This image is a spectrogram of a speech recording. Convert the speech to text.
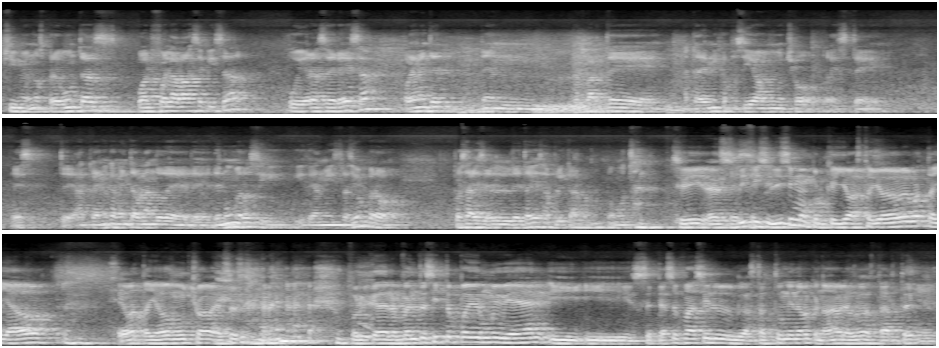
si nos preguntas cuál fue la base quizá, pudiera ser esa. Obviamente en la parte académica pues iba mucho este, este, académicamente hablando de, de, números y, y, de administración, pero pues el detalle es aplicarlo como tal. Sí, es dificilísimo porque yo hasta yo he batallado he batallado mucho a veces porque de repente sí te puede ir muy bien y, y, se te hace fácil gastarte un dinero que no deberías de gastarte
